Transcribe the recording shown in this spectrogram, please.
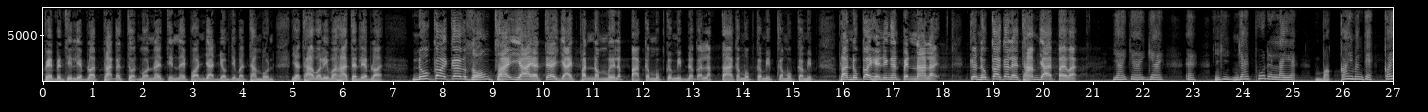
เพลเป็นที่เรียบร้อย พระก็สวดมนต์ให้ถินให้พรญาติโยมที่มาทำบุญยถาวริวหาเสร็จเรียบร้อยหนูก้อยก็สงสัยยายอะแต่ยายพันนมมือแล้วปากขมุบขมิบ แล้วก็หลับตาขมุบขมิบขมุบขมิบ พระหนูก้อยเห็นอย่างนั้นเป็นนานละก็หนูก้อยก็เลยถามยายไปว่ายายยายยายเอ่อยายพูดอะไรอะ บอกก้อยมั่งเถอะก้อย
